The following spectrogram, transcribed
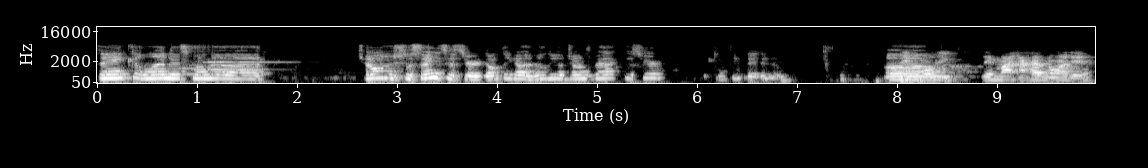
think Atlanta's going to challenge the Saints this year. Don't they got Julio Jones back this year? I don't think they do. They, Um, they might. I have no idea.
